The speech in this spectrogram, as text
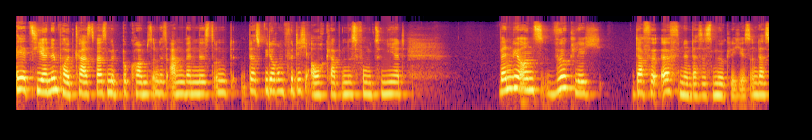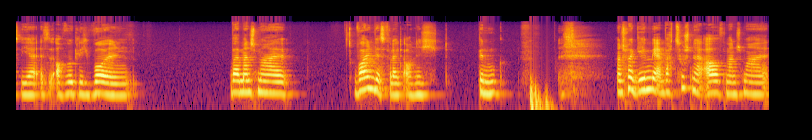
jetzt hier in dem Podcast was mitbekommst und es anwendest und das wiederum für dich auch klappt und es funktioniert. Wenn wir uns wirklich dafür öffnen, dass es möglich ist und dass wir es auch wirklich wollen, weil manchmal wollen wir es vielleicht auch nicht genug. Manchmal geben wir einfach zu schnell auf, manchmal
